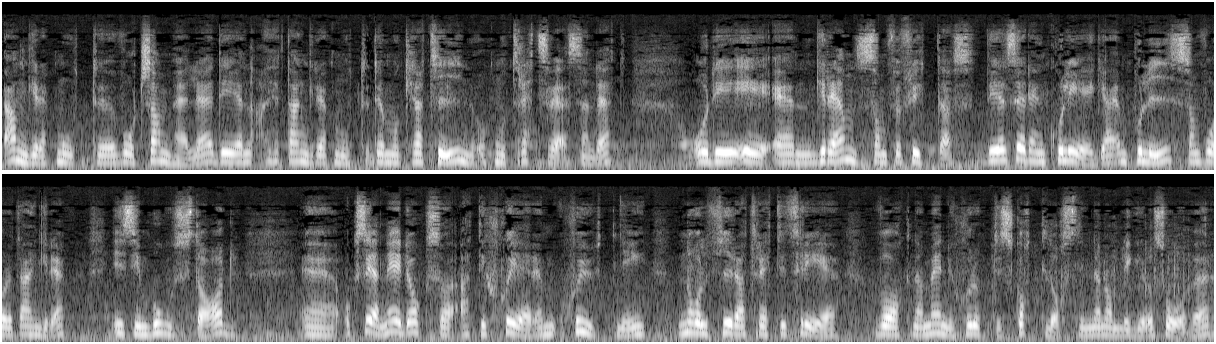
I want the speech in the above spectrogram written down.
angrepp mot eh, vårt samhälle, det är ett angrepp mot demokratin och mot rättsväsendet. Och det är en gräns som förflyttas. Dels är det en kollega, en polis, som får ett angrepp i sin bostad. Eh, och sen är det också att det sker en skjutning. 04.33 vaknar människor upp till skottlossning när de ligger och sover.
